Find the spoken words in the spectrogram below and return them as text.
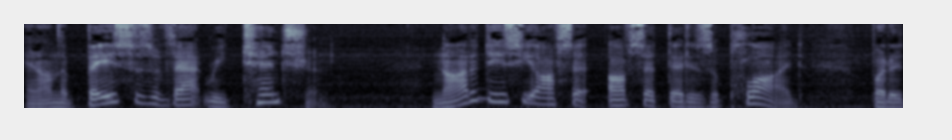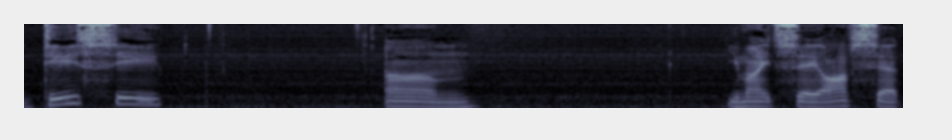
And on the basis of that retention, not a DC offset, offset that is applied, but a DC, um, you might say, offset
